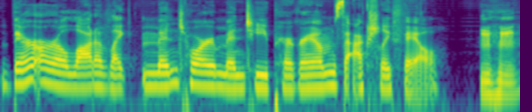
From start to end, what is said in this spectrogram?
there are a lot of like mentor mentee programs that actually fail. Mhm.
